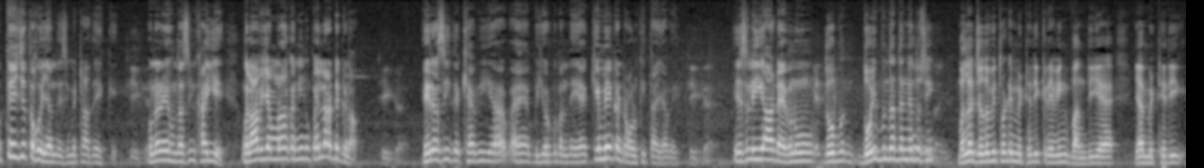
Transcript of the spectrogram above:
ਉਤੇਜਿਤ ਹੋ ਜਾਂਦੇ ਸੀ ਮਿੱਠਾ ਦੇਖ ਕੇ। ਉਹਨਾਂ ਨੇ ਹੁੰਦਾ ਸੀ ਵੀ ਖਾਈਏ ਗੁਲਾਬ ਜਾਮਣਾ ਕਰਨੀ ਨੂੰ ਪਹਿਲਾਂ ਡਿੱਗਣਾ। ਠੀਕ ਹੈ। ਫਿਰ ਅਸੀਂ ਦੇਖਿਆ ਵੀ ਆ ਐ ਬਜ਼ੁਰਗ ਬੰਦੇ ਆ ਕਿਵੇਂ ਕੰਟਰੋਲ ਕੀਤਾ ਜਾਵੇ। ਠੀਕ ਹੈ। ਇਸ ਲਈ ਆ ਡੈਵ ਨੂੰ ਦੋ ਦੋ ਹੀ ਬੂੰਦਾਂ ਦਿੰਦੇ ਤੁਸੀਂ? ਮਤਲਬ ਜਦੋਂ ਵੀ ਤੁਹਾਡੇ ਮਿੱਠੇ ਦੀ ਕ੍ਰੇਵਿੰਗ ਬਣਦੀ ਹੈ ਜਾਂ ਮਿੱਠੇ ਦੀ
